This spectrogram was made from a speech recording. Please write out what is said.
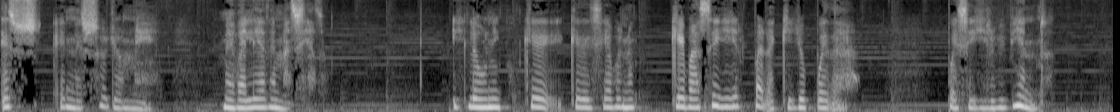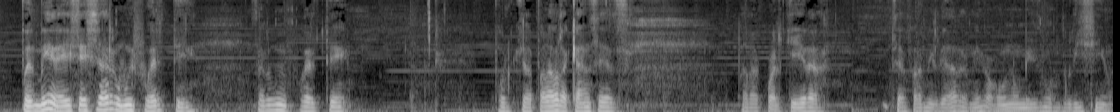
Es, en eso yo me, me valía demasiado. Y lo único que, que decía, bueno, que va a seguir para que yo pueda pues seguir viviendo. Pues mira, es, es algo muy fuerte, es algo muy fuerte, porque la palabra cáncer para cualquiera, sea familiar, amigo o uno mismo, durísimo.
